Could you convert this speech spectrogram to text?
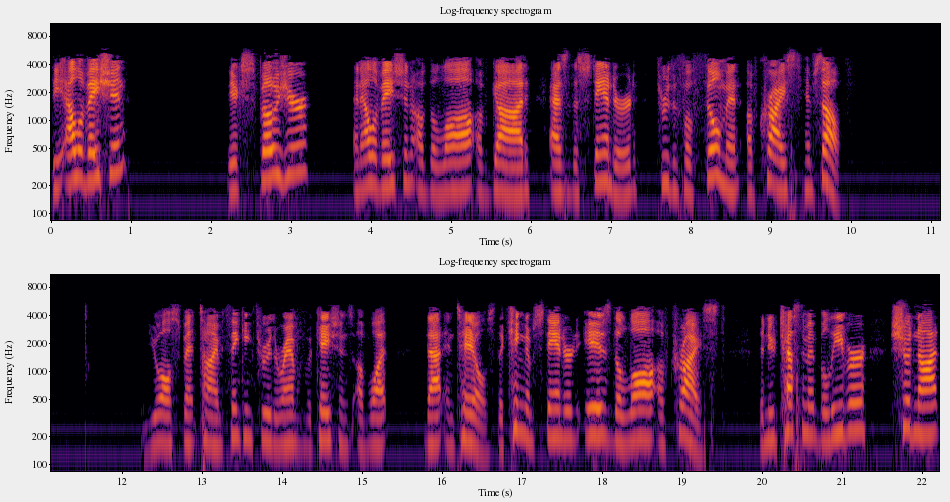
The elevation the exposure and elevation of the law of God as the standard through the fulfillment of Christ Himself. And you all spent time thinking through the ramifications of what that entails. The kingdom standard is the law of Christ. The New Testament believer should not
